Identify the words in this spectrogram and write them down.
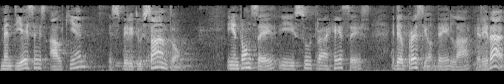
mentieses al quien? Espíritu Santo. Y entonces, y sustrajeses del precio de la heredad.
